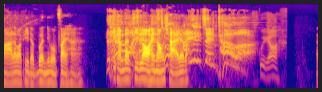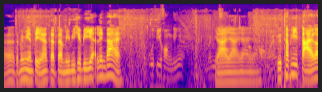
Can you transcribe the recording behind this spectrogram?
มาแล้วว่ะพี่ดับเบิลที่ผมใฝ่หาพี่ทำหน้าที่ล่อให้น้องชายได้ปะ Ancient Tower กูอีกแล้วอะเออแต่ไม่มีอันตินะ แต่แต่มี BKB อะเล่นได้ ถ้ากูตีของทิ้งอะไม่มียาของยายายา ของไว้ คือถ้าพี่ตายก็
